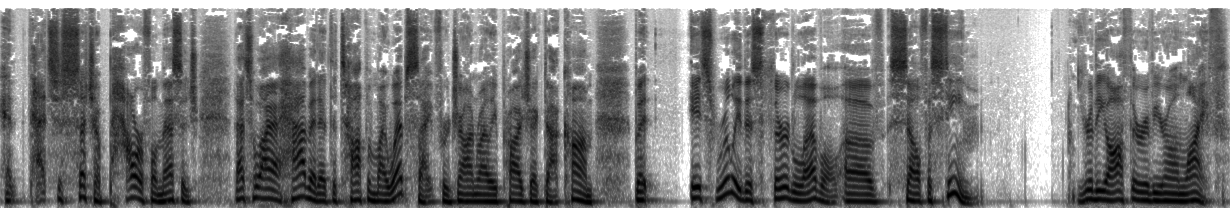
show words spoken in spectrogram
And that's just such a powerful message. That's why I have it at the top of my website for johnrileyproject.com. But it's really this third level of self esteem. You're the author of your own life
